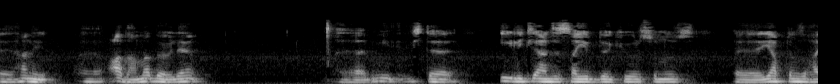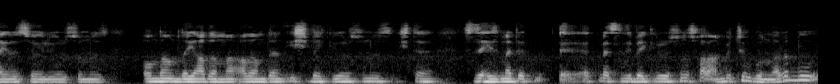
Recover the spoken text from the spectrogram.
e, hani e, adama böyle e, işte iyiliklerinizi sayıp döküyorsunuz e, yaptığınız hayrı söylüyorsunuz. Ondan dolayı adama, adamdan iş bekliyorsunuz. İşte size hizmet et, etmesini bekliyorsunuz falan. Bütün bunları bu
